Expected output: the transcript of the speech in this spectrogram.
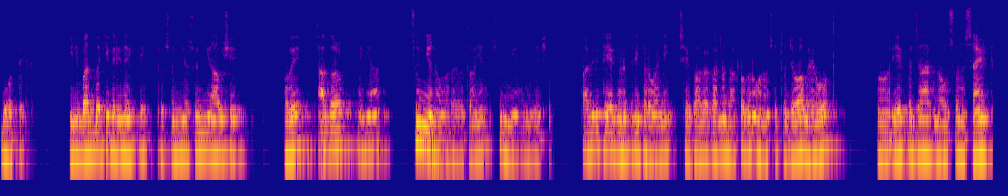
બોતેર. એની બાદ બાદબાકી કરી નાખીએ તો શૂન્ય શૂન્ય આવશે. હવે આગળ અહીંયા શૂન્યનો વાર આવ્યો તો અહીંયા શૂન્ય આવી જશે તો આવી રીતે એ ગણતરી કરવાની છે. ભાગાકારનો દાખલો ગણવાનો છે. તો જવાબ આવ્યો એક હજાર નવસો ને સાહીઠ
